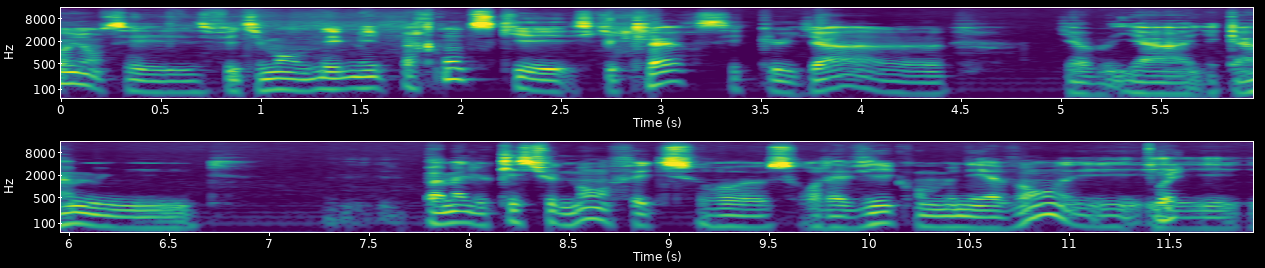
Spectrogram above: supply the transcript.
Oui, non, c'est effectivement. Mais, mais par contre, ce qui est, ce qui est clair, c'est qu'il y a, euh, il y a, il y a, il y a quand même une pas mal de questionnements en fait sur, euh, sur la vie qu'on menait avant et, et,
